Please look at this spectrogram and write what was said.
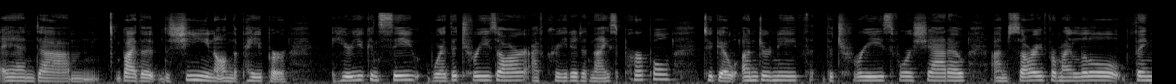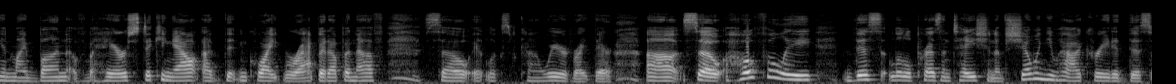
and um, by the, the sheen on the paper. Here you can see where the trees are. I've created a nice purple to go underneath the trees for a shadow. I'm sorry for my little thing in my bun of hair sticking out. I didn't quite wrap it up enough, so it looks kind of weird right there. Uh, so hopefully this little presentation of showing you how I created this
